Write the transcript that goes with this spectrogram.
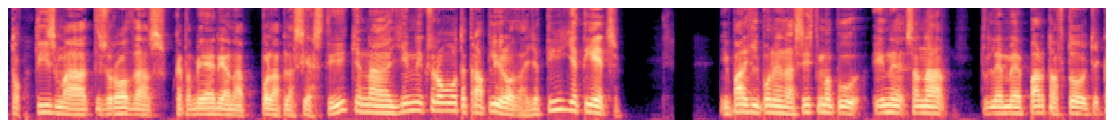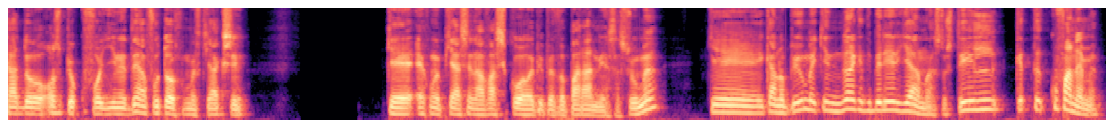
το κτίσμα της ρόδας κατά μια έννοια να πολλαπλασιαστεί και να γίνει ξέρω εγώ τετραπλή ρόδα. Γιατί, γιατί έτσι; Υπάρχει λοιπόν ένα σύστημα που είναι σαν να του λέμε πάρ το αυτό και κάτω όσο πιο κουφό γίνεται αφού το έχουμε φτιάξει και έχουμε πιάσει ένα βασικό επίπεδο παράνοιας ας πούμε και ικανοποιούμε εκείνη την ώρα και την περιέργειά μας. Το στυλ και το κουφανέμε.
